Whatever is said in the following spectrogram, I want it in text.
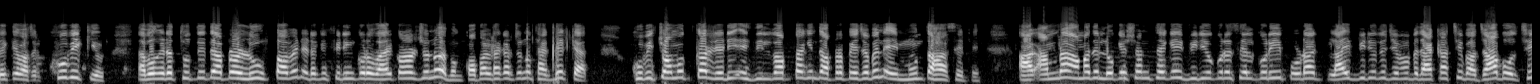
দেখতে পাচ্ছেন, খুবই কিউট এবং এটা থুতনিতে আপনারা লুপ পাবেন। এটাকে ফিটিং করে ওয়্যার করার জন্য এবং কপাল ঢাকার জন্য থাকবে ক্যাপ খুবই চমৎকার রেডি এই জিলবাবটা কিন্তু আপনারা পেয়ে যাবেন এই মুনতাহা সেটে আর আমরা আমাদের লোকেশন থেকেই ভিডিও করে সেল করি প্রোডাক্ট লাইভ ভিডিওতে যেভাবে দেখাচ্ছি বা যা বলছি,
